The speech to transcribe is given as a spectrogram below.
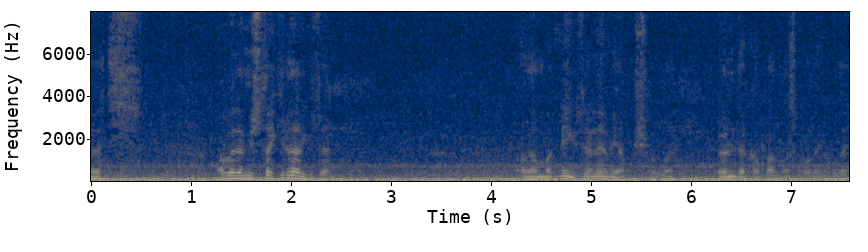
Evet. Ha böyle müstakiller güzel. Adam bak ne güzel ev yapmış burada. Önü de kapanmaz kolay kolay.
